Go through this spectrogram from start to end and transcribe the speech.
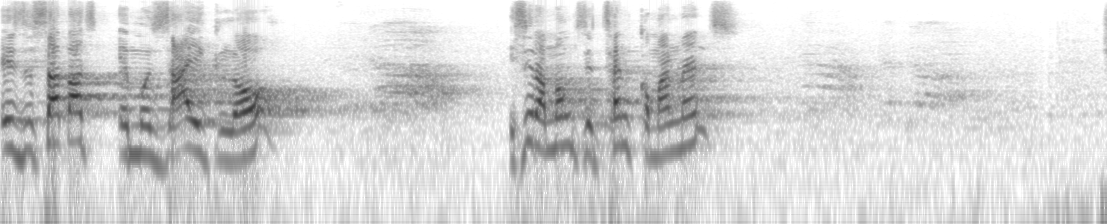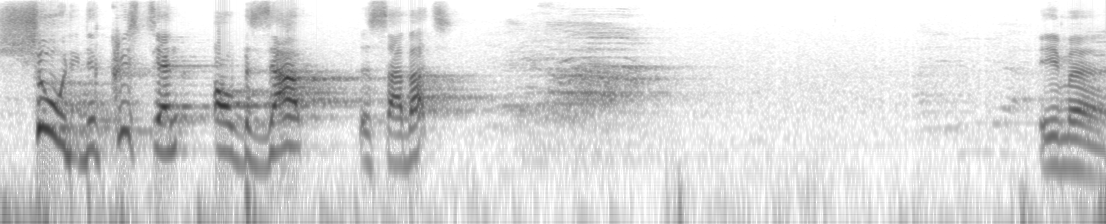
Is the Sabbath a Mosaic law? Is it amongst the Ten Commandments? Should the Christian observe the Sabbath? Amen.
